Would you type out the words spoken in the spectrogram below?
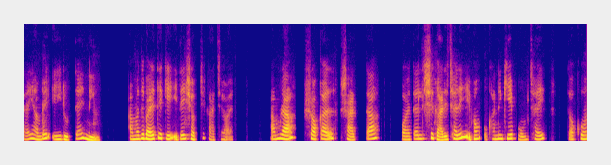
তাই আমরা এই রুটটাই নিই। আমাদের বাড়ি থেকে এটাই সবচেয়ে কাছে হয়। আমরা সকাল সাতটা পঁয়তাল্লিশে গাড়ি ছাড়ি এবং ওখানে গিয়ে পৌঁছাই তখন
